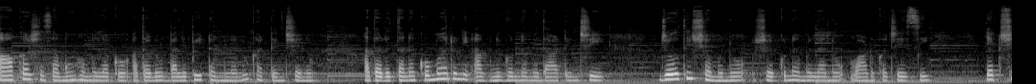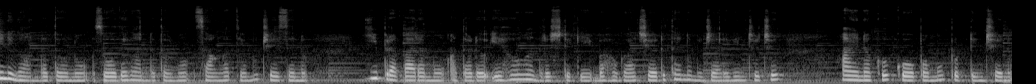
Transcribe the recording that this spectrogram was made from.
ఆకాశ సమూహములకు అతడు బలిపీఠములను కట్టించెను. అతడు తన కుమారుని అగ్నిగుండము దాటించి జ్యోతిషమును శకునములను వాడుక చేసి యక్షినిగాండ్రతోనూ సోదెగాండ్రతోనూ సాంగత్యము చేసెను. ఈ ప్రకారము అతడు యహోవ దృష్టికి బహుగా చెడుతనము జరిగించుచు ఆయనకు కోపము పుట్టించెను.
